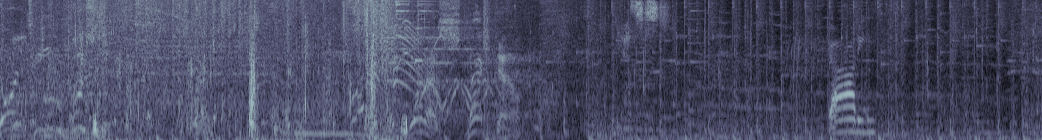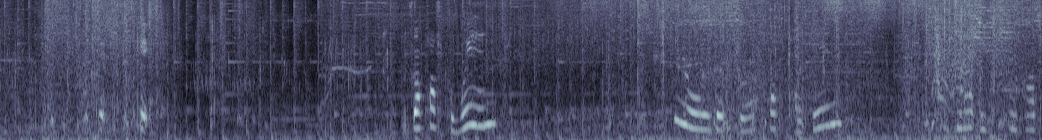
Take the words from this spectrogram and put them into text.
Your team boosted. What a smackdown. Yes. Got him. Drop off to win. You always get drop off to win. Drop off.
